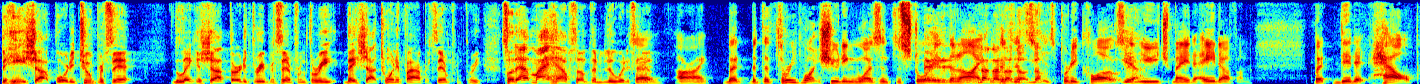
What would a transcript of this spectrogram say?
The Heat shot 42%. The Lakers shot 33% from three. They shot 25% from three. So that might have something to do with it. Okay. All right. But but the three point shooting wasn't the story of the night. No, no, no, because no, it's, no. it's pretty close. Yeah. You each made eight of them. But did it help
